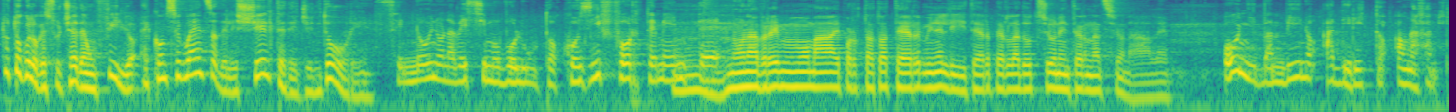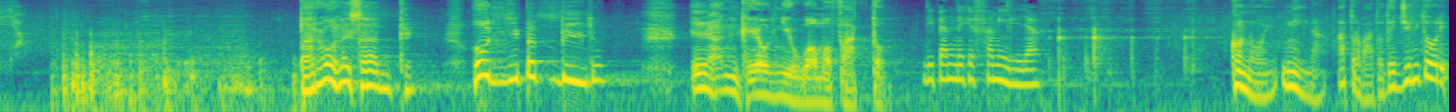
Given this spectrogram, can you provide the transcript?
Tutto quello che succede a un figlio è conseguenza delle scelte dei genitori. Se noi non avessimo voluto così fortemente... Mm, non avremmo mai portato a termine l'iter per l'adozione internazionale. Ogni bambino ha diritto a una famiglia. Parole sante ogni bambino e anche ogni uomo fatto. Dipende che famiglia. Con noi Nina ha trovato dei genitori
